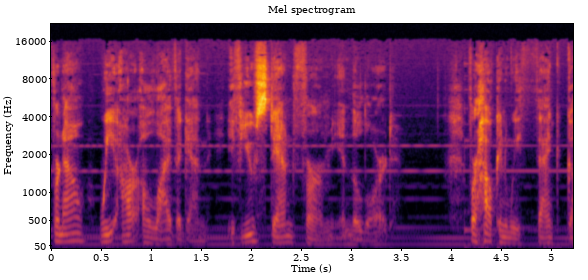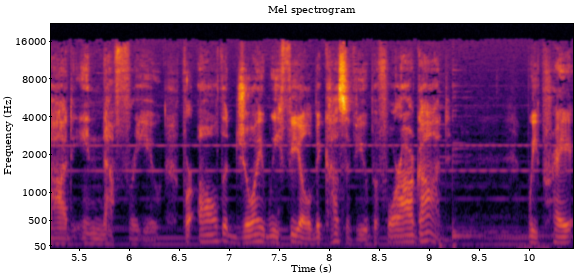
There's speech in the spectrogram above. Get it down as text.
For now we are alive again, if you stand firm in the Lord. For how can we thank God enough for you, for all the joy we feel because of you before our God? We pray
